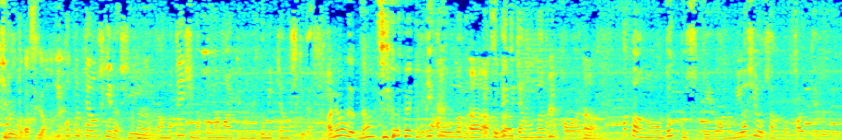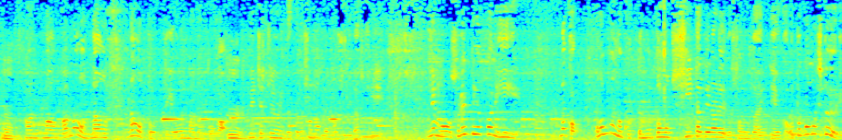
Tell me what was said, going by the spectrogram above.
ヒロインとか好きだもんね。みことちゃん好きだし、ん。あの天使の粉マイケのめぐみちゃん好きだし。あれは男子。じゃないいやあれ女の子。あめぐちゃん女の子可愛い。ああとあのドックスっていうあの三輪史郎さんが描いてる、うん。あの漫画の直直人っていう女の子がうん。めっちゃ強いんだけどその子も好きだし。でもそれってやっぱりなんか女の子ってもともと虐げられる存在っていうか男の人より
